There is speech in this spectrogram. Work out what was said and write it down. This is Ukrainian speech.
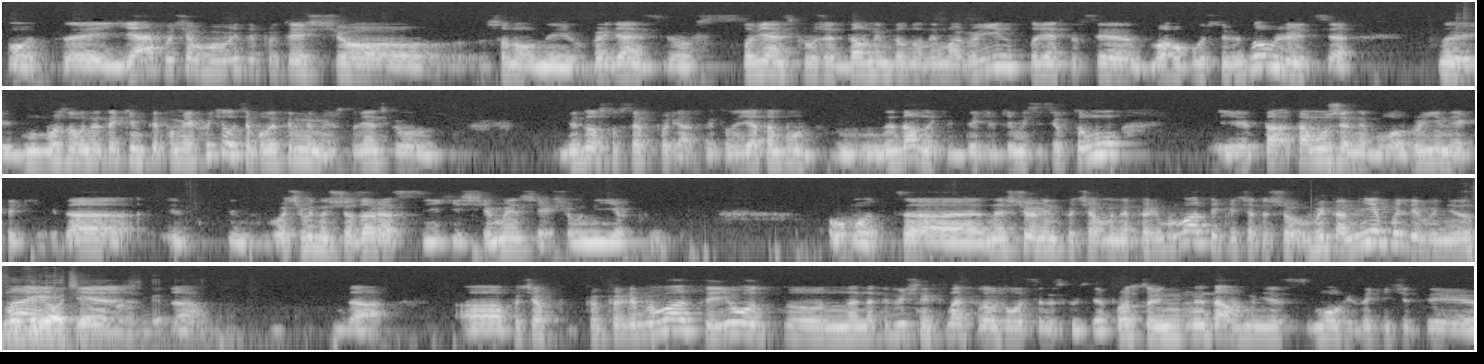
От е, я почав говорити про те, що шановний в Бердянську в Слов'янську вже давним-давно нема руїн, Слов'янську все благополучно відновлюється. Ну і можливо не таким типом, як хотілося, але тим не менш, Слов'янську відносно все в порядку. Тому я там був недавно, кіль- декілька місяців тому, і та, там уже не було руїн як таких. Да? І, очевидно, що зараз їх іще менше, якщо вони є в принципі. От, е, на що він почав мене перебувати і кричати, що ви там не були, ви не знаєте. врете, да, да. Почав п- перебивати, і от на, на підвищених тонах продовжилася дискусія. Просто він не дав мені змоги закінчити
